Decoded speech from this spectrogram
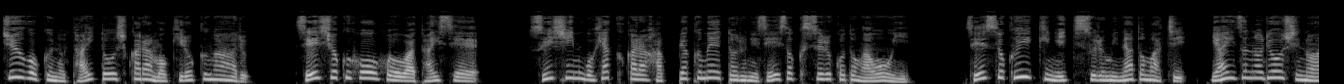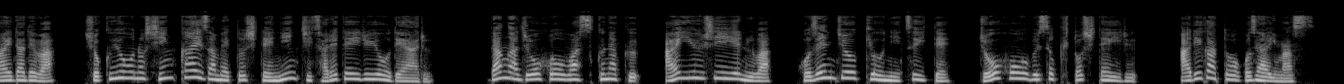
中国の台東市からも記録がある。生殖方法は耐性。水深500から800メートルに生息することが多い。生息域に位置する港町、焼津の漁師の間では、食用の深海ザメとして認知されているようである。だが情報は少なく、IUCN は保全状況について情報不足としている。ありがとうございます。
